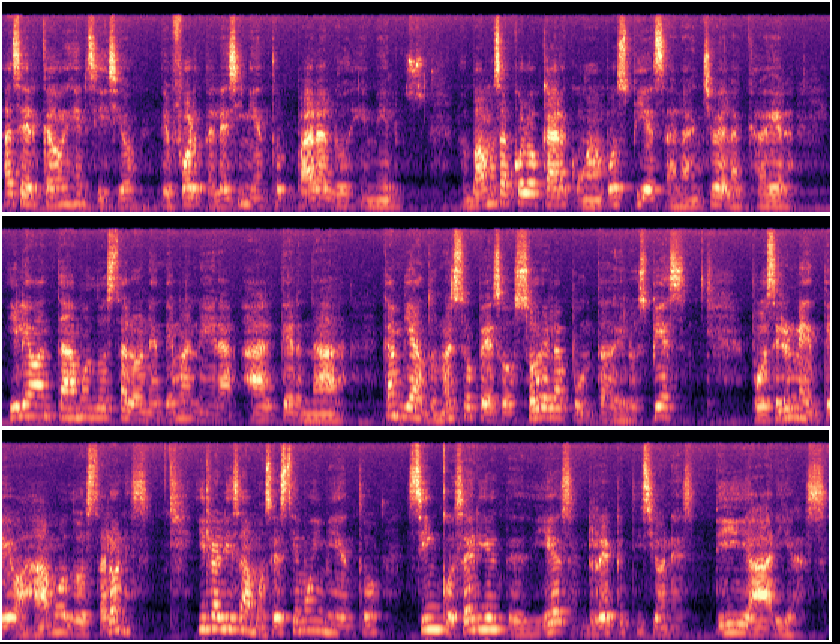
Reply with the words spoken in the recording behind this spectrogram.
acerca de un ejercicio de fortalecimiento para los gemelos. Nos vamos a colocar con ambos pies al ancho de la cadera y levantamos los talones de manera alternada, cambiando nuestro peso sobre la punta de los pies. Posteriormente bajamos los talones y realizamos este movimiento 5 series de 10 repeticiones diarias.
